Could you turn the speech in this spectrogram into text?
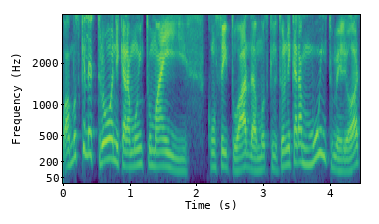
a música eletrônica era muito mais conceituada, a música eletrônica era muito melhor,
